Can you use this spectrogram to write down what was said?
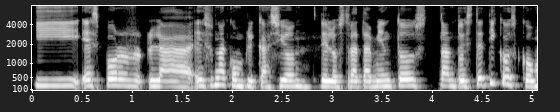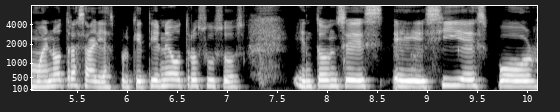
Y es por la, es una complicación de los tratamientos tanto estéticos como en otras áreas, porque tiene otros usos. Entonces, eh, sí es por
